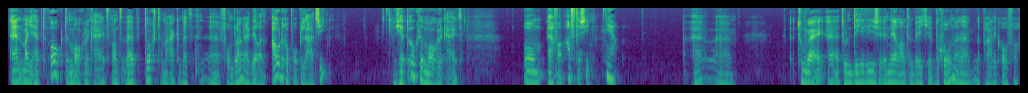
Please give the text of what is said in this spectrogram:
En, maar je hebt ook de mogelijkheid, want we hebben toch te maken met een, eh, voor een belangrijk deel een oudere populatie. Dus je hebt ook de mogelijkheid om ervan af te zien. Ja. Hè, eh, toen wij, eh, toen dialyse in Nederland een beetje begon, en eh, dan praat ik over,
